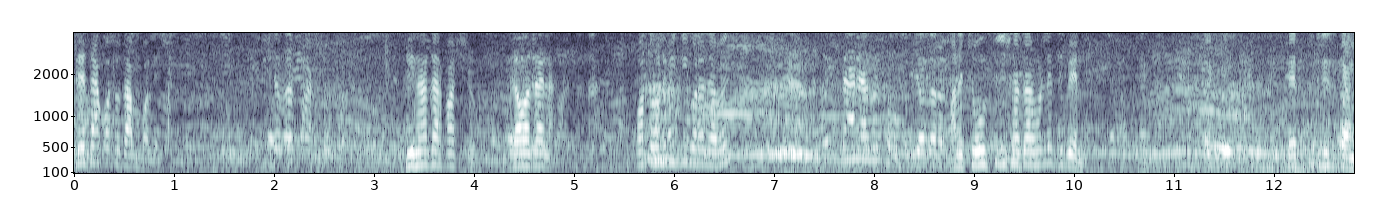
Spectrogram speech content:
ক্রেতা কত দাম বলে? তিন হাজার পাঁচশো। দেওয়া যায় না। কত হলে বিক্রি করা যাবে? মানে চৌত্রিশ হাজার হলে দিবেন? তেত্রিশ দাম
